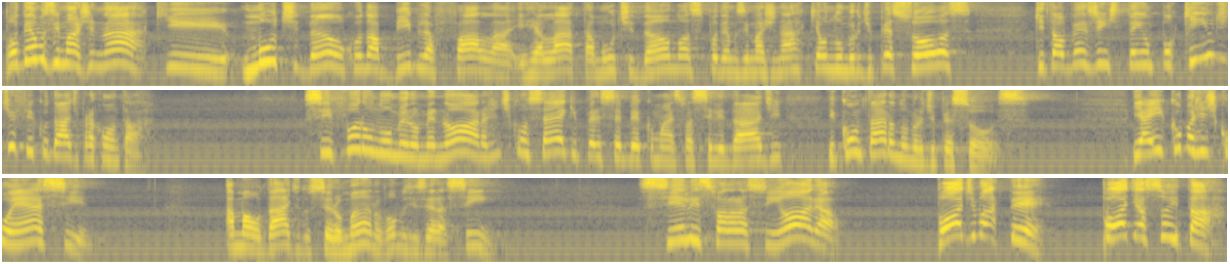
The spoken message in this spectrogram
Podemos imaginar que multidão, quando a Bíblia fala e relata a multidão, nós podemos imaginar que é um número de pessoas que talvez a gente tenha um pouquinho de dificuldade para contar. Se for um número menor, a gente consegue perceber com mais facilidade e contar o número de pessoas. E aí, como a gente conhece a maldade do ser humano, vamos dizer assim, se eles falaram assim: olha, pode bater, pode açoitar.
